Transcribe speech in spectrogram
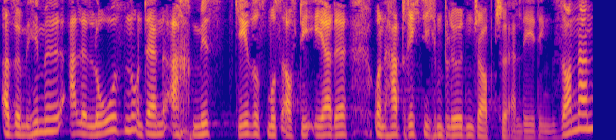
Also im Himmel alle losen und dann, ach Mist, Jesus muss auf die Erde und hat richtig einen blöden Job zu erledigen. Sondern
